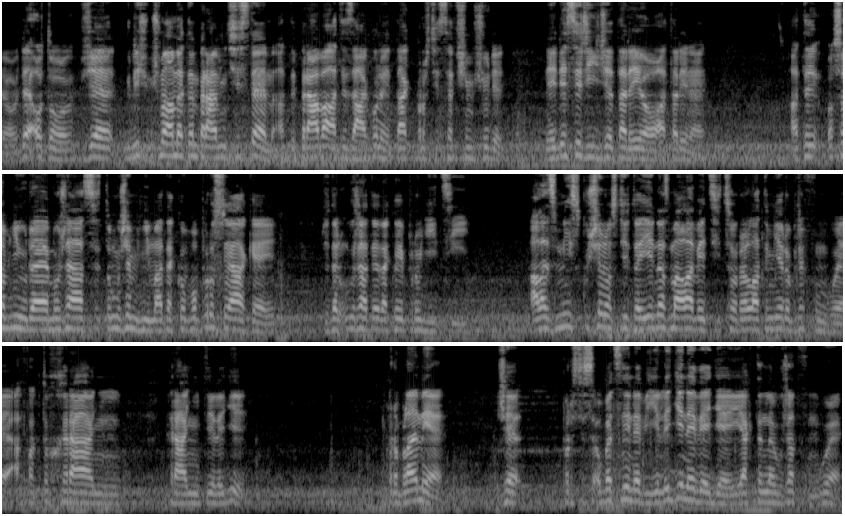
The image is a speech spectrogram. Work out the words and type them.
Jo, jde o to, že když už máme ten právní systém a ty práva a ty zákony, tak prostě se vším všudy. Nejde si říct, že tady jo a tady ne. A ty osobní údaje, možná si to můžeme vnímat jako oprus nějaký, že ten úřad je takový prudící, ale z mý zkušenosti to je jedna z mála věcí, co relativně dobře funguje a fakt to chrání, chrání ty lidi. Problém je, že prostě se obecně neví, lidi nevědějí, jak tenhle úřad funguje.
